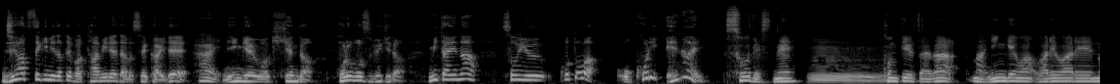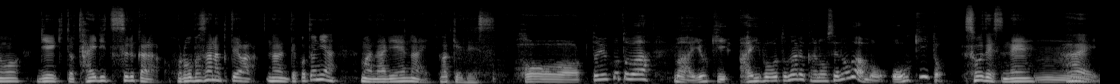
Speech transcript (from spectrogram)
自発的に例えばターミネーターの世界ではい。人間は危険だ滅ぼすべきだみたいなそういうことは起こり得ない。そうですね。コンピューターが、まあ、人間は我々の利益と対立するから滅ぼさなくてはなんてことには、まあ、なり得ないわけです。はあ。ということはまあ良き相棒となる可能性の方がもう大きいと。そうですね。うん。はい。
